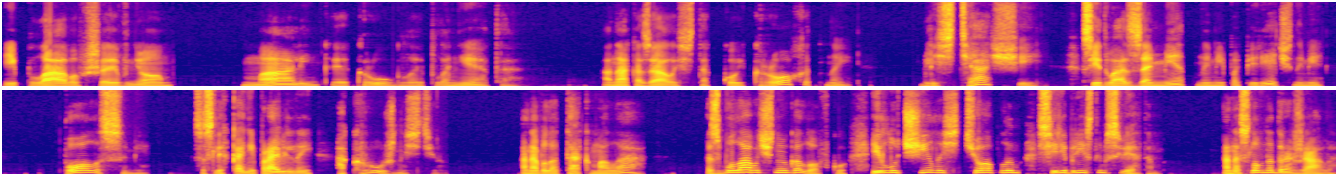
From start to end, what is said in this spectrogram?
и плававшая в нем маленькая круглая планета. Она казалась такой крохотной, блестящей, с едва заметными поперечными полосами, со слегка неправильной окружностью. Она была так мала, с булавочную головку, и лучилась теплым серебристым светом. Она словно дрожала,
